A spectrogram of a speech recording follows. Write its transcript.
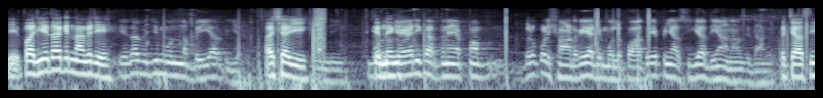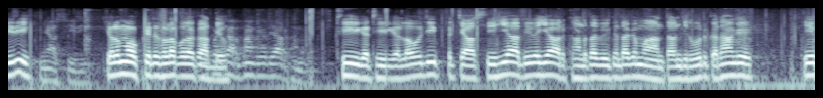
ਤੇ ਭਾਜੀ ਇਹਦਾ ਕਿੰਨਾ ਕੁ ਜੇ? ਇਹਦਾ ਵੀਰ ਜੀ ਮੁੱਲ 90000 ਰੁਪਈਆ। ਅੱਛਾ ਜੀ। ਹਾਂਜੀ। ਕਿੰਨੇ- ਕਿੰਨੇ ਜਾਇਜ਼ ਹੀ ਕਰਦੇ ਨੇ ਆਪਾਂ ਬਿਲਕੁਲ ਛਾਂਟ ਕੇ ਅੱਜ ਮੁੱਲ ਪਾਤੇ 85000 ਦੀ ਆਣਾ ਦੇ ਦਾਂਗੇ। 85 ਜੀ? 85 ਦੀ ਚਲੋ ਮੌਕੇ ਤੇ ਥੋੜਾ ਬਹੁਤਾ ਕਰ ਦਿਓ। ਕਰ ਦਾਂਗੇ 1000 ਖੰਡ। ਦਾ ਠੀਕ ਹੈ ਠੀਕ ਹੈ ਲਓ ਜੀ 85000 ਦੀ ਤੇ 1000 ਖੰਡ ਦਾ ਵੇਚਣ ਦਾ ਕਿ ਮਾਨਤਾਨ ਜ਼ਰੂਰ ਕਰਾਂਗੇ। ਤੇ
